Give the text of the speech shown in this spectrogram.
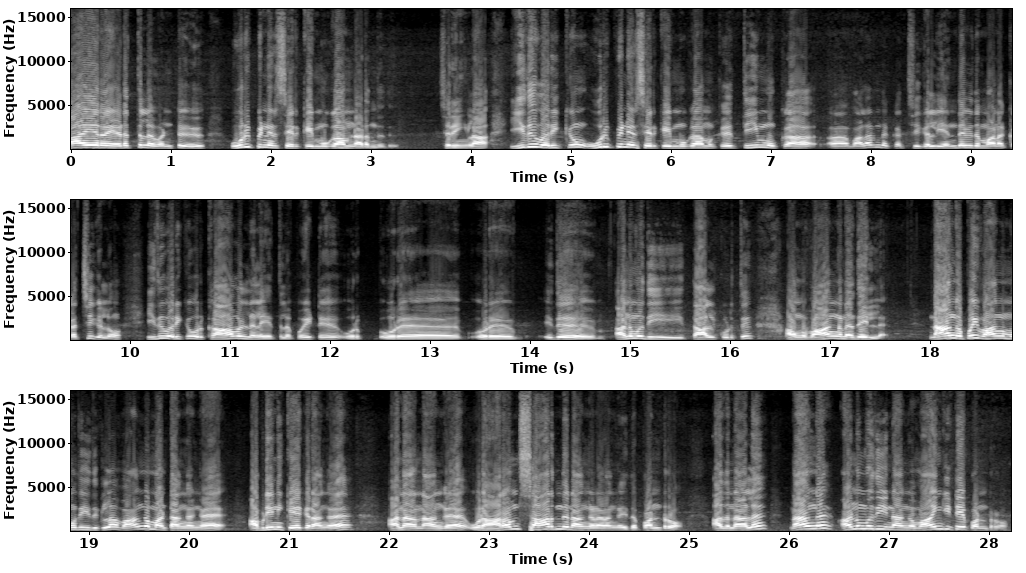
ஆயிரம் இடத்துல வந்துட்டு உறுப்பினர் சேர்க்கை முகாம் நடந்தது. சரிங்களா? இது வரைக்கும் உறுப்பினர் சேர்க்கை முகாமுக்கு திமுக வளர்ந்த கட்சிகள் எந்த விதமான கட்சிகளும் இது வரைக்கும் ஒரு காவல் நிலையத்தில் போயிட்டு ஒரு ஒரு ஒரு இது அனுமதி தாள் கொடுத்து அவங்க வாங்கினதே இல்லை. நாங்கள் போய் வாங்கும் போது இதுக்கெல்லாம் வாங்க மாட்டாங்கங்க அப்படின்னு கேட்குறாங்க ஆனால் நாங்கள் ஒரு அறம் சார்ந்து நாங்கள் நாங்கள் இதை பண்ணுறோம் அதனால நாங்கள் அனுமதி நாங்கள் வாங்கிட்டே பண்ணுறோம்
